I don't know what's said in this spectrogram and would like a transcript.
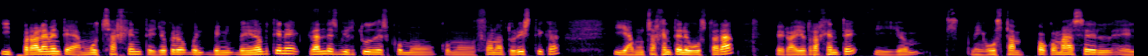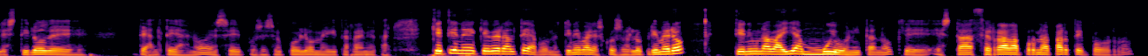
Y probablemente a mucha gente, yo creo, Benidorm tiene grandes virtudes como, como zona turística y a mucha gente le gustará, pero hay otra gente y yo pues, me gusta un poco más el, el estilo de, de Altea, ¿no? Ese, pues ese pueblo mediterráneo tal. ¿Qué tiene que ver Altea? Bueno, tiene varias cosas. Lo primero, tiene una bahía muy bonita, ¿no? que está cerrada por una parte por,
